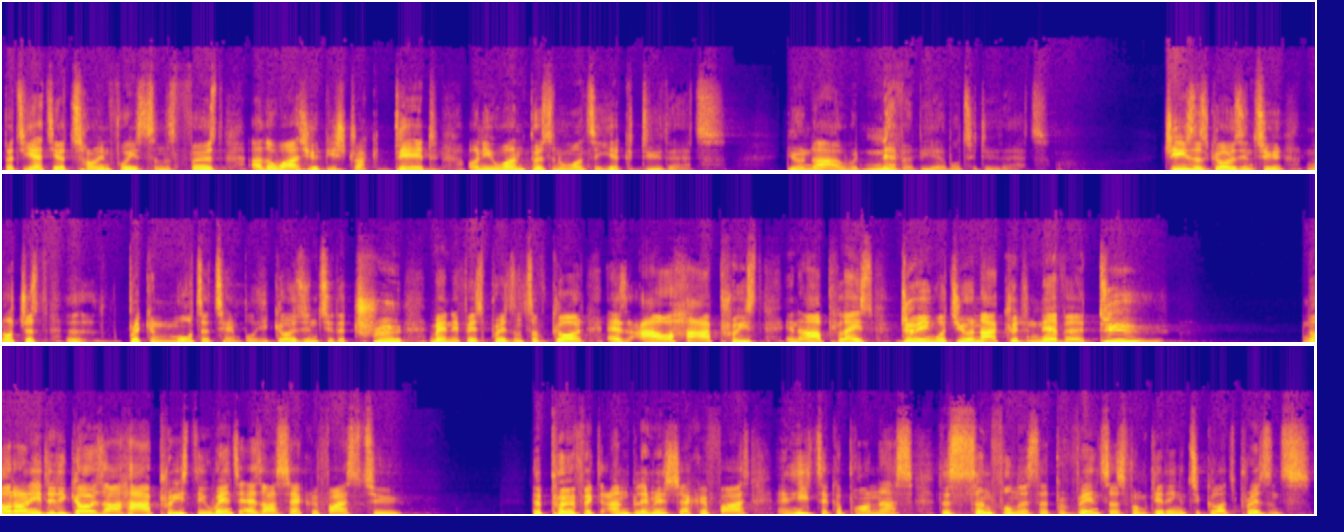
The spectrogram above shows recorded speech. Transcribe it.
but he had to atone for his sins first. Otherwise, he would be struck dead. Only one person once a year could do that. You and I would never be able to do that. Jesus goes into not just the brick and mortar temple, he goes into the true manifest presence of God as our high priest in our place, doing what you and I could never do. Not only did he go as our high priest, he went as our sacrifice too. The perfect, unblemished sacrifice, and he took upon us the sinfulness that prevents us from getting into God's presence.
